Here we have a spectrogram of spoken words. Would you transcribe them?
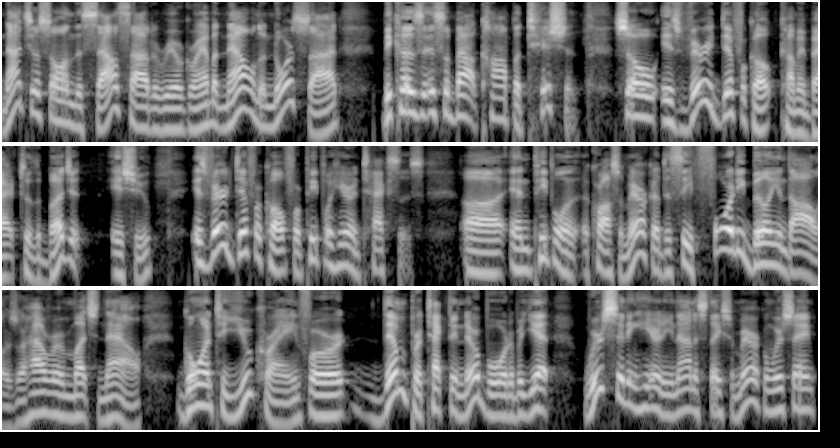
not just on the south side of the Rio Grande, but now on the north side because it's about competition. So it's very difficult, coming back to the budget issue, it's very difficult for people here in Texas uh, and people across America to see $40 billion or however much now going to Ukraine for them protecting their border, but yet we're sitting here in the United States of America and we're saying,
